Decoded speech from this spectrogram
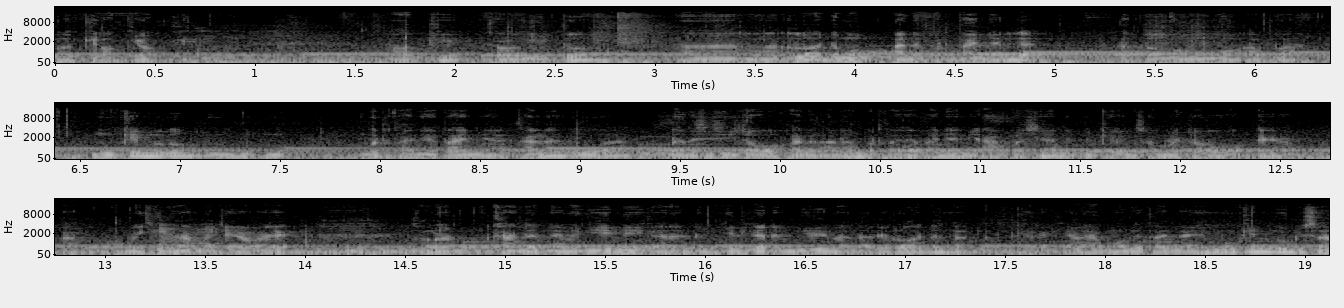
Oke oke oke. Oke kalau gitu eh, lu ada mau ada pertanyaan nggak? Atau mau apa? Mungkin mu- bertanya-tanya. Karena gue dari sisi cowok kadang-kadang bertanya-tanya nih apa sih yang dipikirin sama cowok? Eh apa dipikirin sama cewek. Kalau keadaannya begini keadaannya begini keadaan begini. Nah dari lu ada nggak kira-kira yang mau ditanyain? Mungkin gue bisa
